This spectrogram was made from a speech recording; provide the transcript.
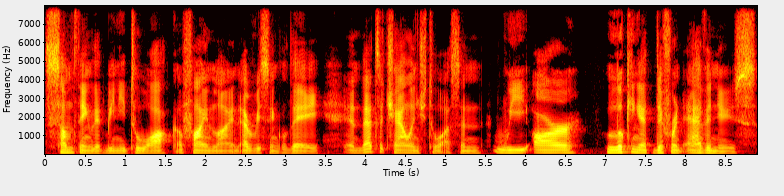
something that we need to walk a fine line every single day. And that's a challenge to us. And we are looking at different avenues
